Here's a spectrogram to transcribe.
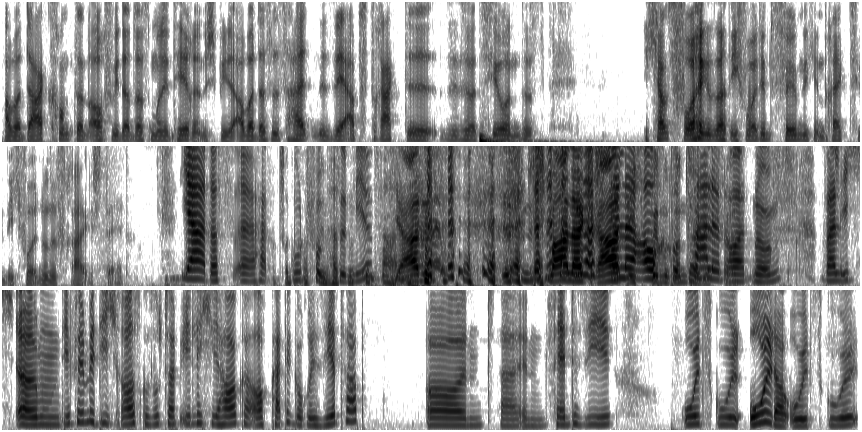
aber da kommt dann auch wieder das Monetäre ins Spiel. Aber das ist halt eine sehr abstrakte Situation. Das, ich habe es vorher gesagt, ich wollte den Film nicht in Dreck ziehen, ich wollte nur eine Frage stellen. ja, das äh, hat Und gut funktioniert. Ja, das ist ein Das ist an schmaler Grat, Stelle ich auch bin total in. Ordnung, weil ich ähm, die Filme, die ich rausgesucht habe, ähnlich wie Hauke auch kategorisiert habe. Und äh, in Fantasy, Oldschool, Older Oldschool,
